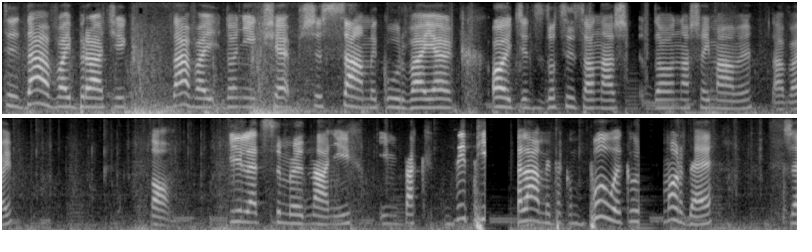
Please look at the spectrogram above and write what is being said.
ty dawaj bracik, dawaj do nich się przysamy kurwa, jak ojciec docyca nasz, do naszej mamy. Dawaj. No, i lecimy na nich, im tak wypierdalamy taką bułę kur... mordę, że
